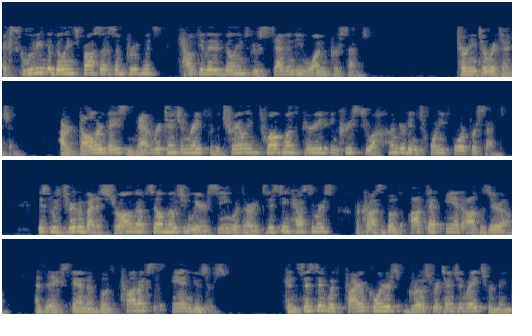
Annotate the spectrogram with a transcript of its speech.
Excluding the billings process improvements, calculated billings grew 71%. Turning to retention. Our dollar-based net retention rate for the trailing 12-month period increased to 124%. This was driven by the strong upsell motion we are seeing with our existing customers across both Okta and Auth0 as they expand on both products and users. Consistent with prior quarters, gross retention rates remain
